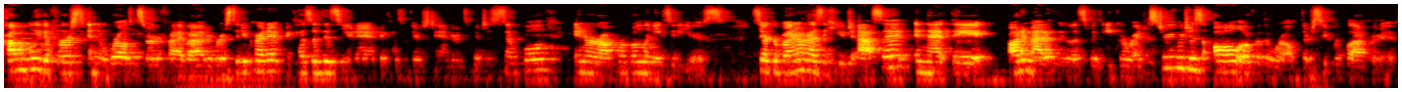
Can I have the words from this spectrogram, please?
probably the first in the world to certify biodiversity credit because of this unit, because of their standards, which is simple, interoperable, and easy to use. Cercarbono has a huge asset in that they automatically list with Eco Registry, which is all over the world. They're super collaborative.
